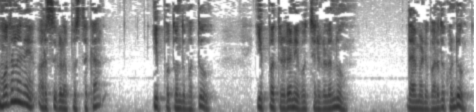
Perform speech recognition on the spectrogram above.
ಮೊದಲನೇ ಅರಸುಗಳ ಪುಸ್ತಕ, ಇಪ್ಪತ್ತೊಂದು ಮತ್ತು ಇಪ್ಪತ್ತೆರಡನೇ ವಚನಗಳನ್ನು ದಯಮಾಡಿ ಬರೆದುಕೊಂಡು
